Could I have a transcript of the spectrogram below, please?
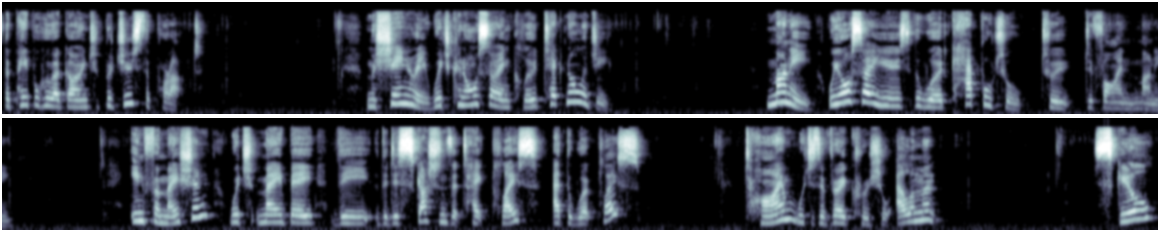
the people who are going to produce the product. Machinery, which can also include technology. Money, we also use the word capital to define money. Information, which may be the, the discussions that take place at the workplace. Time, which is a very crucial element. Skill.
